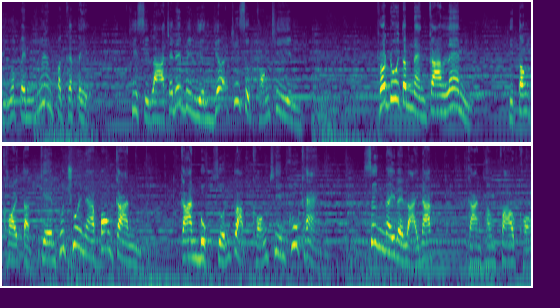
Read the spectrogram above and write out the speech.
ือว่าเป็นเรื่องปกติที่ศิลาจะได้ใบเหลืองเยอะที่สุดของทีม เพราะด้วยตำแหน่งการเล่น ที่ต้องคอยตัดเกมผู้ช่วยแนวป้องกัน การบุกสวนกลับของทีมคู่แข่ง ซึ่งในหลาย ๆ นัด การทำฟาวของ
